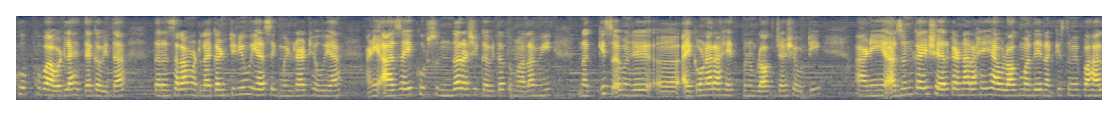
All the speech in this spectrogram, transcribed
खूप खूप आवडल्या आहेत त्या कविता. तर चला म्हटलं कंटिन्यू या सेगमेंटला ठेवूया. आणि आजही खूप सुंदर अशी कविता तुम्हाला मी नक्कीच म्हणजे ऐकवणार आहेत पण ब्लॉगच्या शेवटी. आणि अजून काही शेअर करणार आहे ह्या व्लॉगमध्ये नक्कीच तुम्ही पाहाल.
